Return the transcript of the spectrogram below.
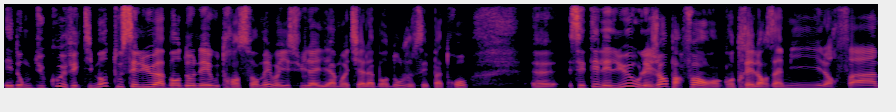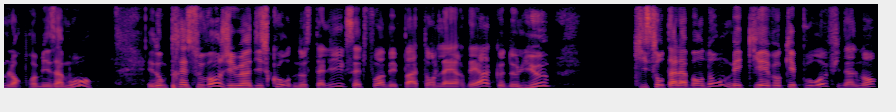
Et donc du coup, effectivement, tous ces lieux abandonnés ou transformés, vous voyez, celui-là, il est à moitié à l'abandon, je ne sais pas trop. Euh, c'était les lieux où les gens parfois ont rencontré leurs amis, leurs femmes, leurs premiers amours. Et donc très souvent, j'ai eu un discours nostalgique cette fois, mais pas tant de la RDA que de lieux qui sont à l'abandon, mais qui évoquaient pour eux finalement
